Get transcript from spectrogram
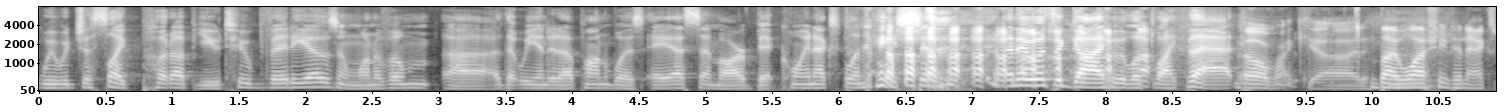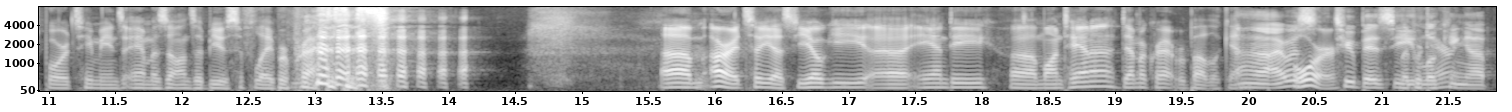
we would just like put up YouTube videos, and one of them uh, that we ended up on was ASMR Bitcoin explanation, and it was a guy who looked like that. Oh my god! By Washington exports, he means Amazon's abusive labor practices. um, all right, so yes, Yogi, uh, Andy, uh, Montana, Democrat, Republican. Uh, I was or too busy Libertarian. looking up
